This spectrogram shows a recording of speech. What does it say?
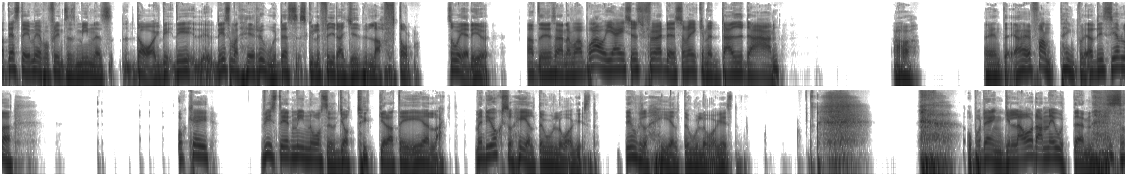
att detta är med på Förintelsens minnesdag, det, det, det är som att Herodes skulle fira julafton. Så är det ju. Att det är så här, det var bra Jesus föddes så vi kunde döda han. Ja. Jag, vet inte, jag har fan tänkt på det. Det är så jävla... Okej, okay. visst det är min åsikt. Jag tycker att det är elakt. Men det är också helt ologiskt. Det är också helt ologiskt. Och på den glada noten så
